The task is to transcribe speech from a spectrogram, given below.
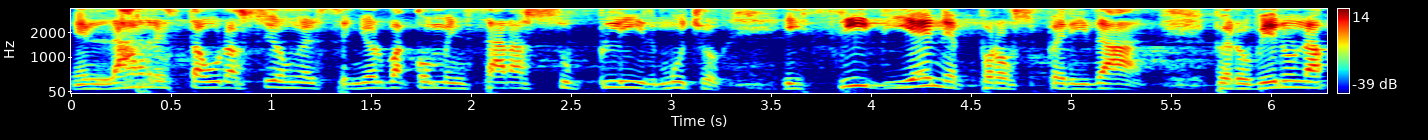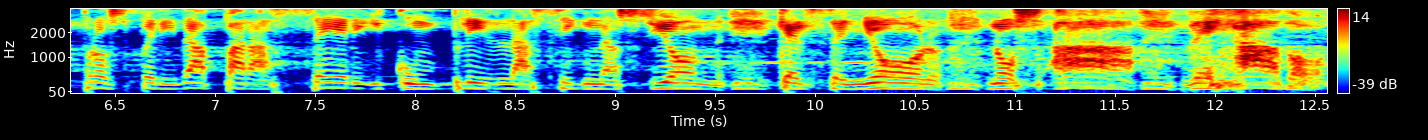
En la restauración el Señor va a comenzar a suplir mucho. Y sí viene prosperidad, pero viene una prosperidad para hacer y cumplir la asignación que el Señor nos ha dejado.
